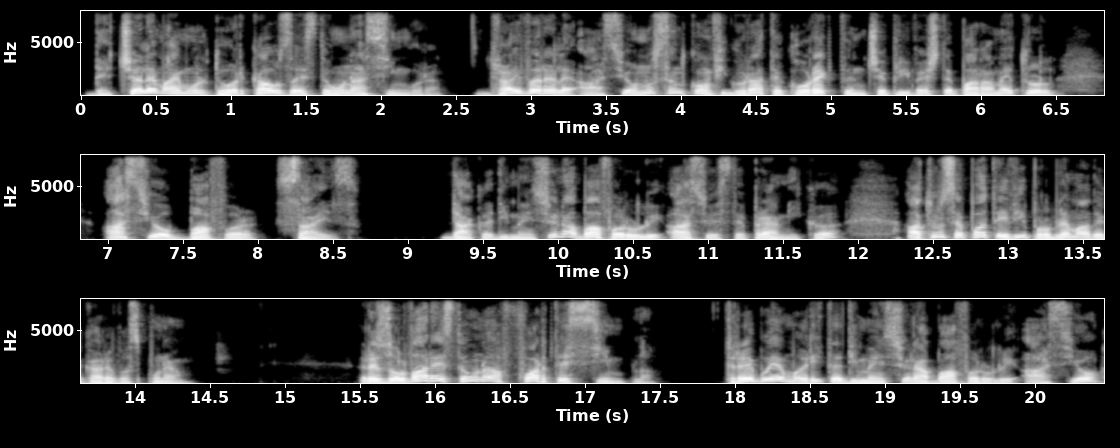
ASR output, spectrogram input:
De cele mai multe ori, cauza este una singură. Driverele ASIO nu sunt configurate corect în ce privește parametrul ASIO Buffer Size. Dacă dimensiunea bufferului ASIO este prea mică, atunci se poate evi problema de care vă spuneam. Rezolvarea este una foarte simplă. Trebuie mărită dimensiunea bufferului ASIO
